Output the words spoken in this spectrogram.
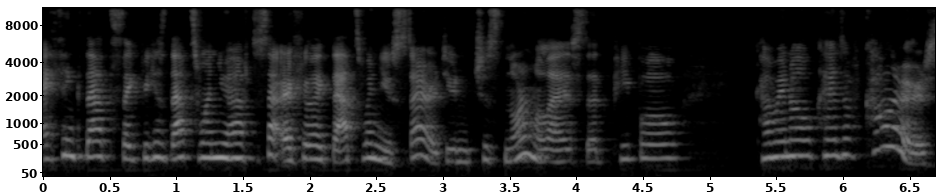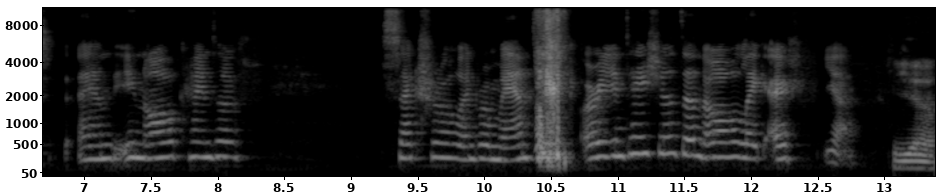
I think that's like because that's when you have to start. I feel like that's when you start. You just normalize that people come in all kinds of colors and in all kinds of sexual and romantic orientations and all like I yeah, yeah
